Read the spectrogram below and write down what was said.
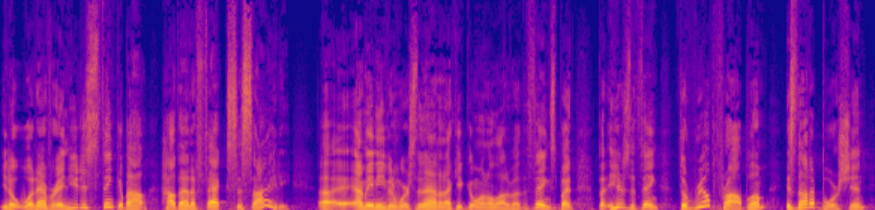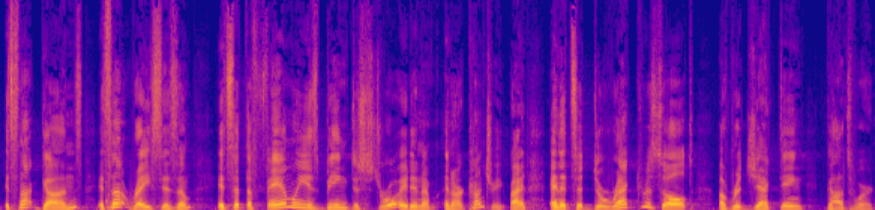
you know, whatever. And you just think about how that affects society. Uh, I mean, even worse than that, and I could go on a lot of other things. But, but here's the thing the real problem is not abortion, it's not guns, it's not racism. It's that the family is being destroyed in, a, in our country, right? And it's a direct result of rejecting God's word.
